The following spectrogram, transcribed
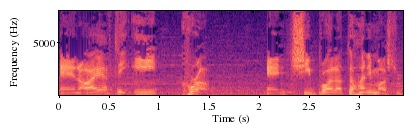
and I have to eat crow." And she brought out the honey mustard.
